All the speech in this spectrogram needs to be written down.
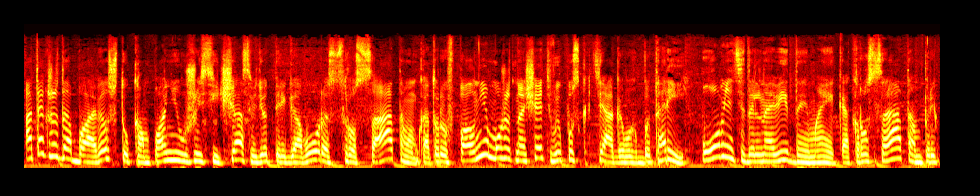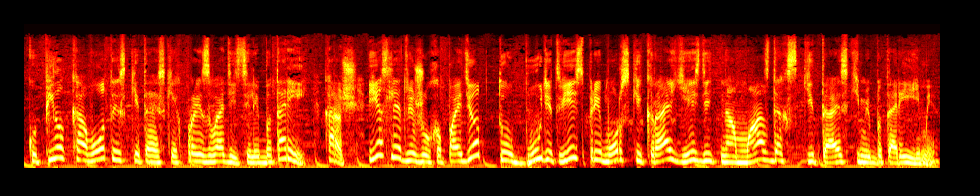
А также добавил, что компания уже сейчас ведет переговоры с Росатомом, который вполне может начать выпуск тяговых батарей. Помните, дальновидные мои, как Росатом прикупил кого кого-то из китайских производителей батарей. Короче, если движуха пойдет, то будет весь Приморский край ездить на Маздах с китайскими батареями.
